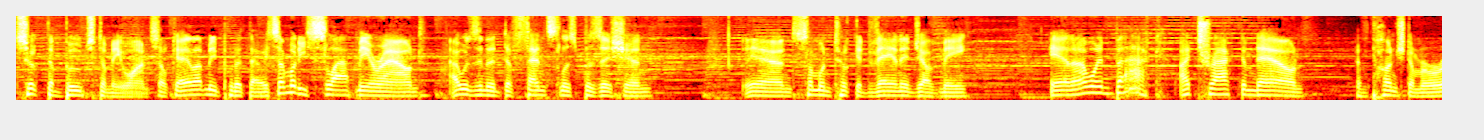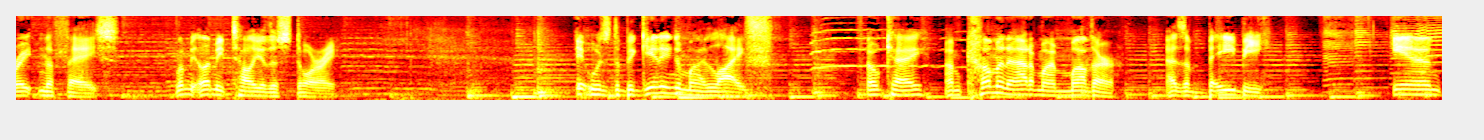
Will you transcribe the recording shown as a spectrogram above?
took the boots to me once. Okay, let me put it that way. Somebody slapped me around. I was in a defenseless position, and someone took advantage of me. And I went back. I tracked him down and punched him right in the face. Let me let me tell you the story. It was the beginning of my life. Okay, I'm coming out of my mother as a baby, and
